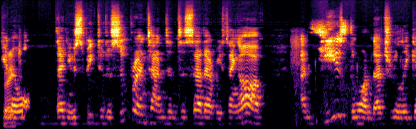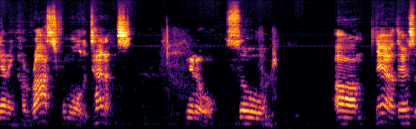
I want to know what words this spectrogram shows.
You Right. know, then you speak to the superintendent to set everything up, and he's the one that's really getting harassed from all the tenants. You know, so um, yeah, there's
